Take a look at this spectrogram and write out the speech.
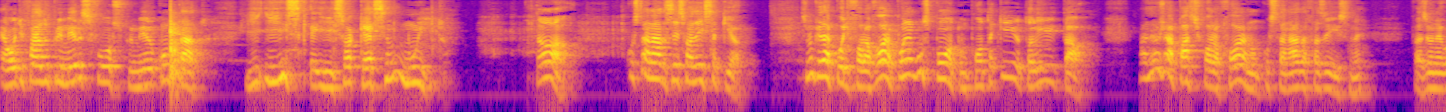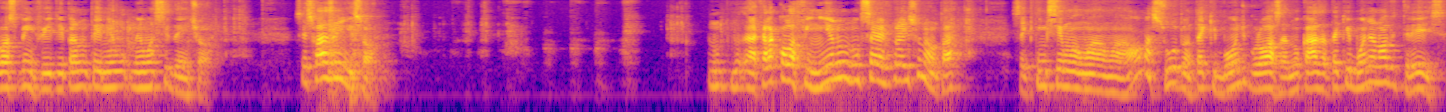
é onde faz o primeiro esforço, o primeiro contato. E, e, e isso aquece muito. Então, ó, custa nada vocês fazerem isso aqui, ó. Se não quiser pôr de fora a fora, põe alguns pontos. Um ponto aqui, outro ali e tal. Mas eu já passo de fora a fora, não custa nada fazer isso, né? Fazer um negócio bem feito aí para não ter nenhum, nenhum acidente, ó. Vocês fazem isso, ó. aquela cola fininha não, não serve para isso não, tá? Isso aqui tem que ser uma, uma, uma, uma super, uma Tech Bond grossa. No caso, a Tech Bond é 93,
